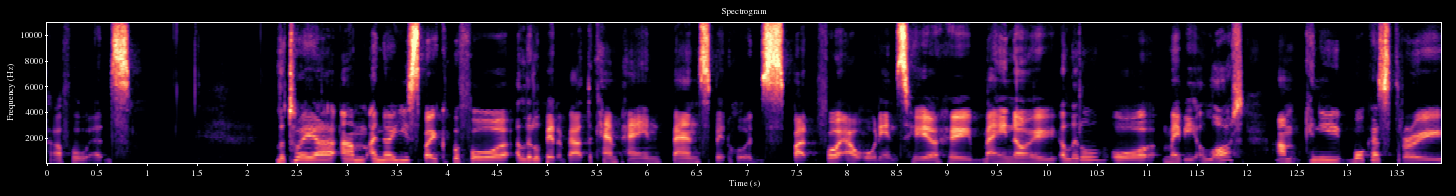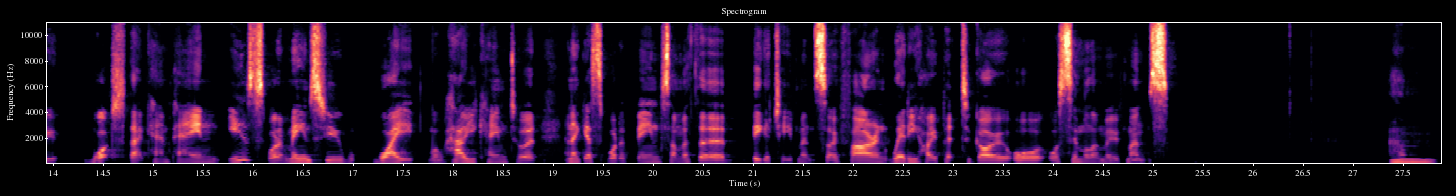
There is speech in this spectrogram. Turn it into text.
Powerful words. Latoya, um, I know you spoke before a little bit about the campaign Ban Spit Hoods, but for our audience here who may know a little or maybe a lot, um, can you walk us through what that campaign is, what it means to you, why, well, how you came to it, and I guess what have been some of the big achievements so far, and where do you hope it to go, or, or similar movements? Um,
